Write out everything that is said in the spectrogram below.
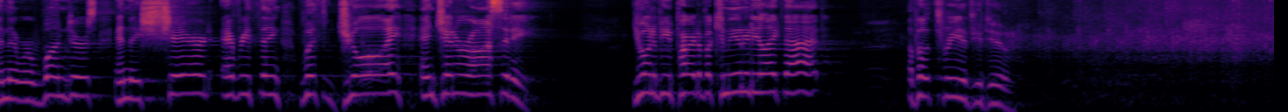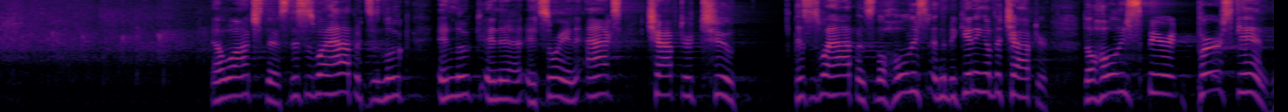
and there were wonders, and they shared everything with joy and generosity. You want to be part of a community like that? About three of you do. Now watch this. This is what happens in Luke, in Luke, in, uh, sorry, in Acts chapter 2. This is what happens. The Holy in the beginning of the chapter, the Holy Spirit burst in,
